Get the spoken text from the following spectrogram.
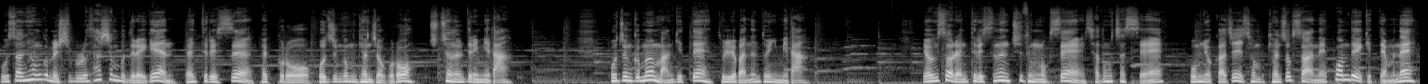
우선 현금 일시불로 사신 분들에겐 렌트리스 100% 보증금 견적으로 추천을 드립니다. 보증금은 만기 때 돌려받는 돈입니다. 여기서 렌트리스는 취등록세, 자동차세, 보험료까지 전부 견적서 안에 포함되어 있기 때문에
